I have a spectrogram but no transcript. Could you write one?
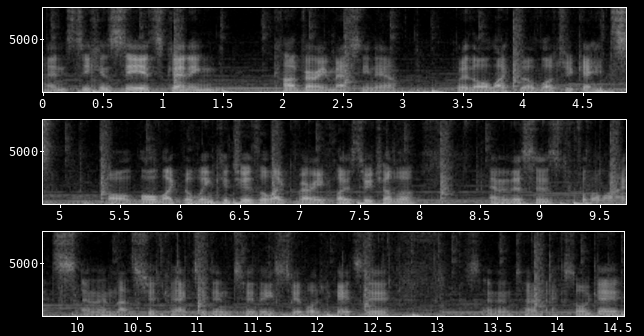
And so you can see it's getting kind of very messy now with all like the logic gates, all, all like the linkages are like very close to each other. And this is for the lights, and then that's just connected into these two logic gates here. And then turn XOR gate.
